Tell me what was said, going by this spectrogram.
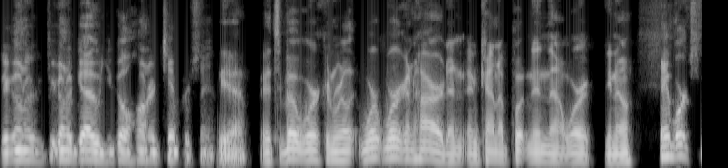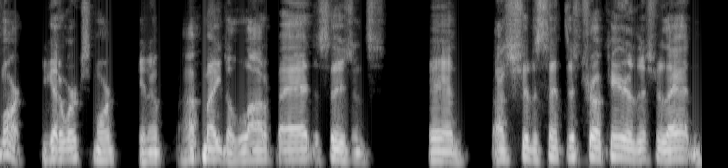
you're going to, if you're going to go, you go 110%. Yeah. It's about working really, work, working hard and, and kind of putting in that work, you know, and work smart. You got to work smart. You know, I've made a lot of bad decisions and I should have sent this truck here, this or that. And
